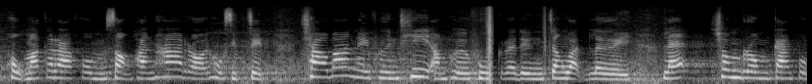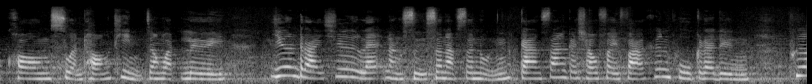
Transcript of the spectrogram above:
6 มกราคม 2567 ชาวบ้านในพื้นที่อำเภอภูกระดึงจังหวัดเลย และชมรมการปกครองส่วนท้องถิ่นจังหวัดเลย ยื่นรายชื่อและหนังสือสนับสนุนการสร้างกระเช้าไฟฟ้าขึ้นภูกระดึง เพื่อ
